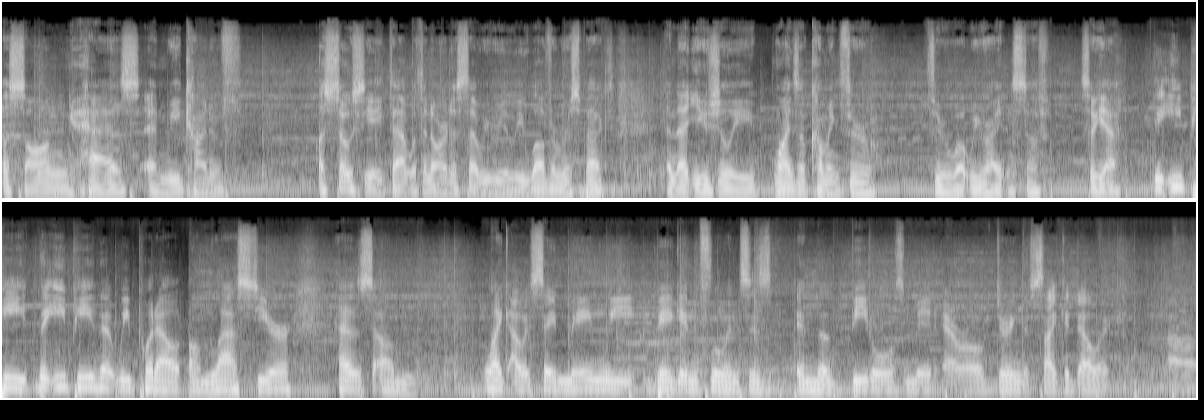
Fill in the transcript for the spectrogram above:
a song has and we kind of associate that with an artist that we really love and respect and that usually winds up coming through through what we write and stuff. So yeah, the EP the EP that we put out um last year has um like I would say mainly big influences in the Beatles mid era during the psychedelic uh,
